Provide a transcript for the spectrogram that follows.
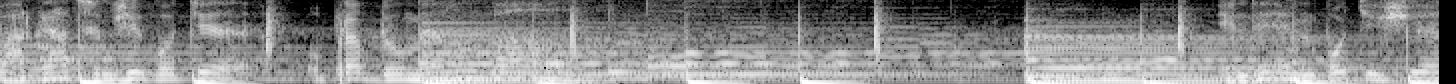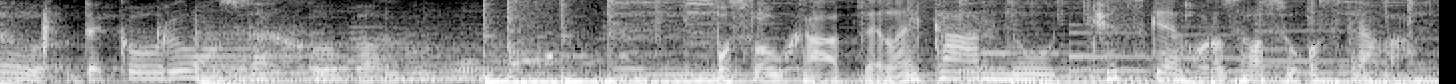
Párkrát jsem v životě opravdu miloval Jindy jen potěšil, dekorum zachoval. Posloucháte lékárnu Českého rozhlasu Ostrava.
